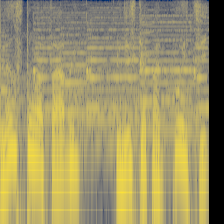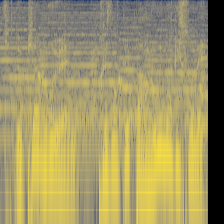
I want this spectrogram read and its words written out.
L'instant affable, une escapade poétique de Pierre Bruel, présentée par Louis-Marie Solaire.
